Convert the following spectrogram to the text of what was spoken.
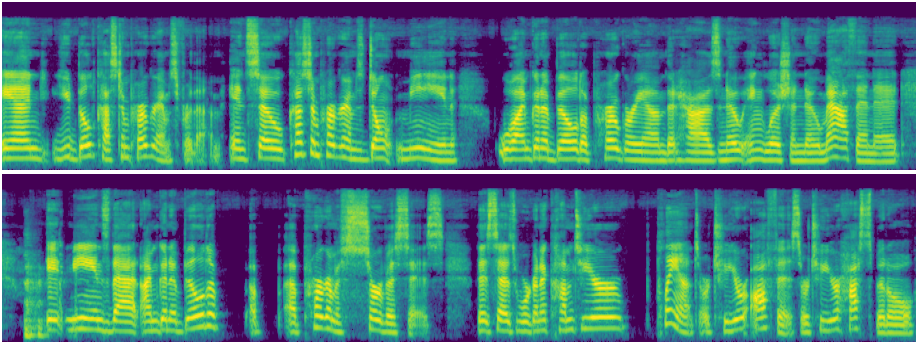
and you'd build custom programs for them and so custom programs don't mean well i'm going to build a program that has no english and no math in it it means that i'm going to build a, a, a program of services that says we're going to come to your plant or to your office or to your hospital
